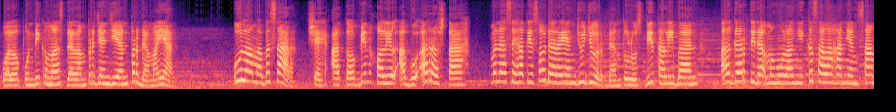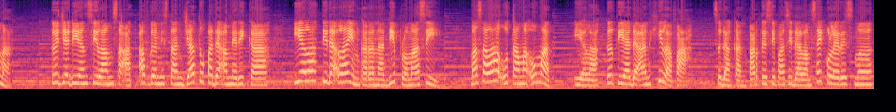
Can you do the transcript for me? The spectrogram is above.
walaupun dikemas dalam perjanjian perdamaian. Ulama besar, Syekh Ato bin Khalil Abu Arostah, menasehati saudara yang jujur dan tulus di Taliban agar tidak mengulangi kesalahan yang sama kejadian silam saat Afghanistan jatuh pada Amerika ialah tidak lain karena diplomasi. Masalah utama umat ialah ketiadaan khilafah, sedangkan partisipasi dalam sekulerisme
